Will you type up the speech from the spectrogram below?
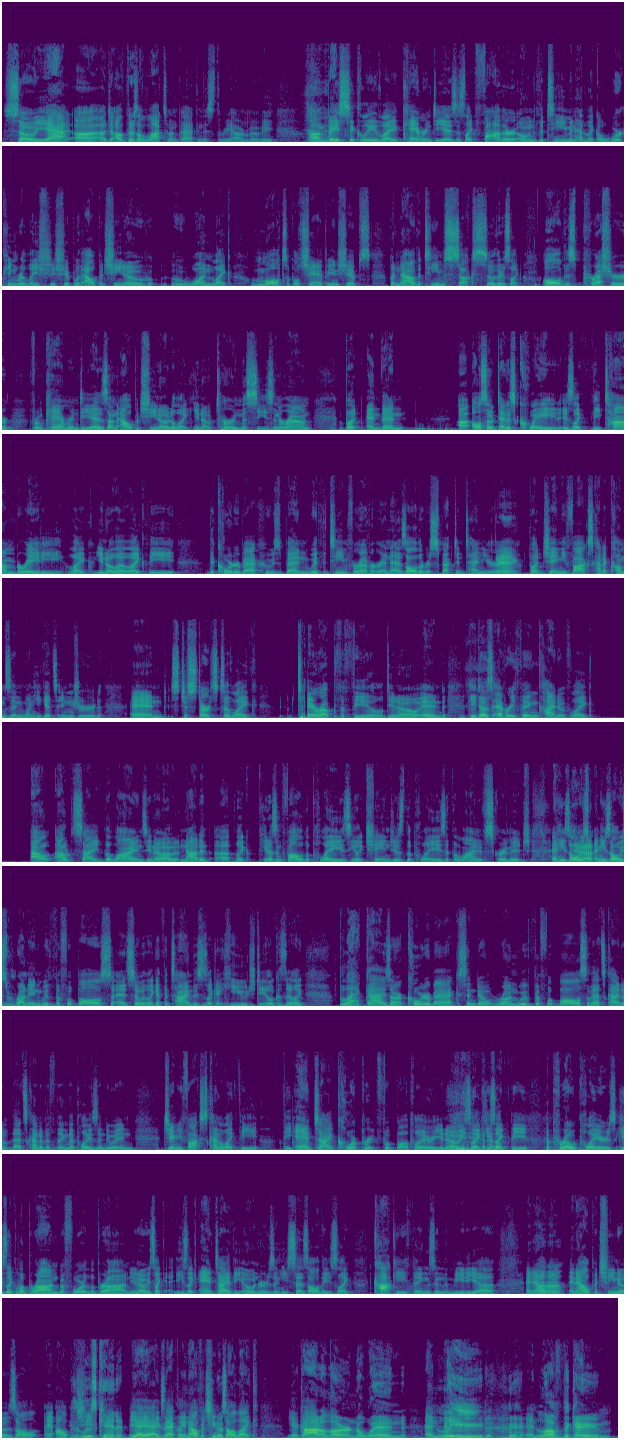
So yeah, uh, there's a lot to unpack in this three-hour movie. Um, basically, like Cameron Diaz's like father owned the team and had like a working relationship with Al Pacino, who, who won like multiple championships. But now the team sucks, so there's like all this pressure from Cameron Diaz on Al Pacino to like you know turn the season around. But and then uh, also, Dennis Quaid is like the Tom Brady, like you know, like the the quarterback who's been with the team forever and has all the respect and tenure. Dang. But Jamie Foxx kind of comes in when he gets injured and just starts to like tear up the field, you know, and he does everything kind of like out outside the lines, you know, not in uh, like he doesn't follow the plays. He like changes the plays at the line of scrimmage, and he's always Yeah. and he's always running with the football. So, so like at the time, this is like a huge deal because they're like. Black guys aren't quarterbacks and don't run with the football, so that's kind of that's kind of a thing that plays into it. And Jamie Foxx is kind of like the the anti-corporate football player you know he's like he's like the the pro players he's like lebron before lebron you know he's like he's like anti the owners and he says all these like cocky things in the media and al Uh-huh. and al pacino's all al He's a loose cannon. yeah yeah exactly and al pacino's all like you gotta learn to win and lead and love the game.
